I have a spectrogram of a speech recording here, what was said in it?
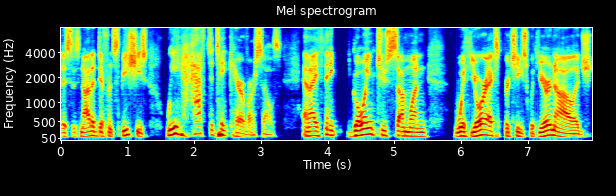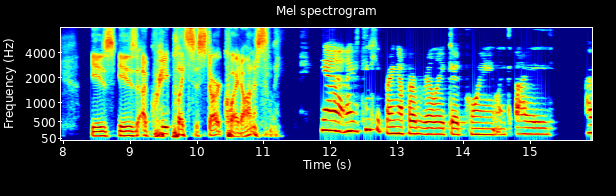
This is not a different species. We have to take care of ourselves. And I think going to someone with your expertise, with your knowledge, is is a great place to start quite honestly yeah and i think you bring up a really good point like i i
